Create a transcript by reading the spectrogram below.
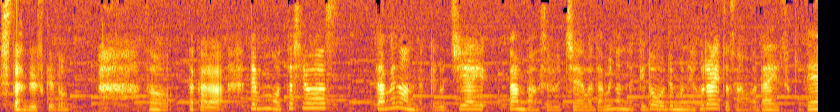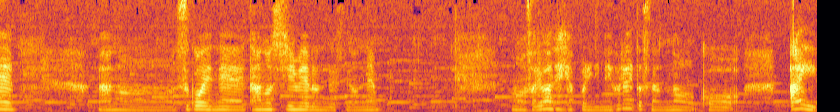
したんですけど。そう。だからでも私はダメなんだけど打ち合いバンバンする打ち合いはダメなんだけどでもねフライトさんは大好きであのー、すごいね楽しめるんですよね。もうそれはねやっぱりねフライトさんのこう愛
